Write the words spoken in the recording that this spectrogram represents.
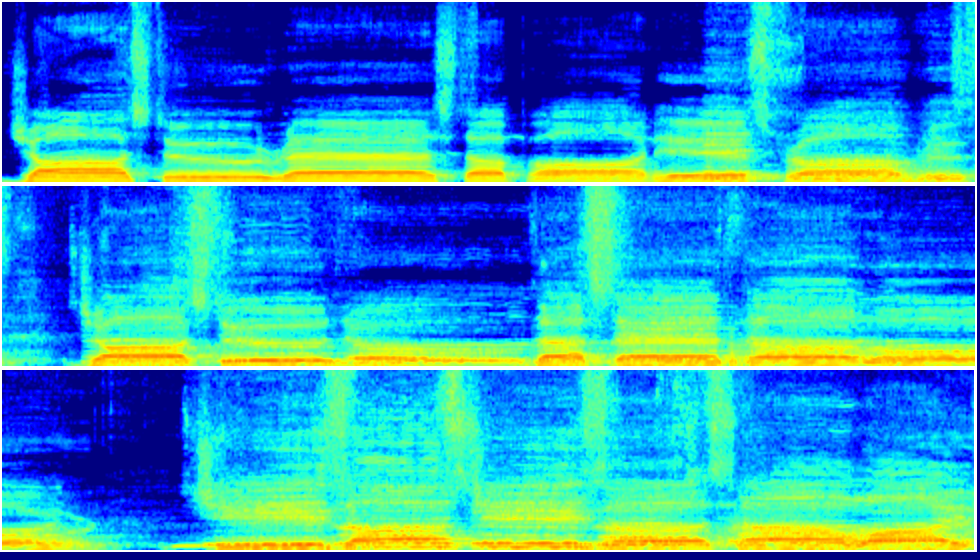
just to rest upon his promise, just to know the saith the Lord. Jesus, Jesus, how I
